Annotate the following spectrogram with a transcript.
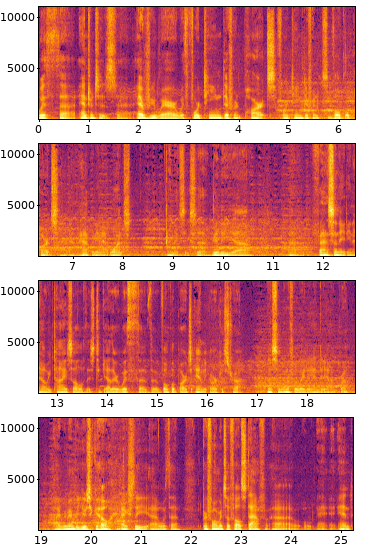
with uh, entrances uh, everywhere, with 14 different parts, 14 different vocal parts happening at once. And it's, uh, really uh, fascinating how he ties all of this together with the vocal parts and the orchestra. And it's a wonderful way to end the opera. I remember years ago, actually, with a performance of Falstaff, and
